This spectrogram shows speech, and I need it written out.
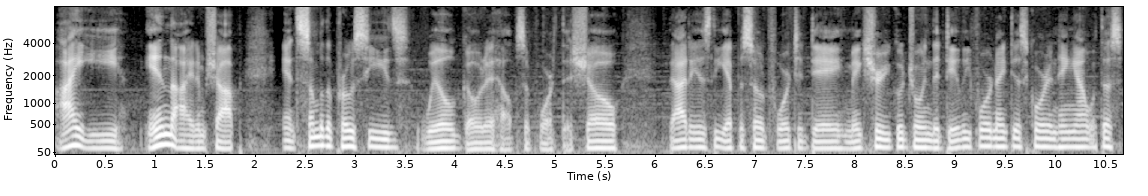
I E in the item shop, and some of the proceeds will go to help support this show. That is the episode for today. Make sure you go join the daily Fortnite Discord and hang out with us.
